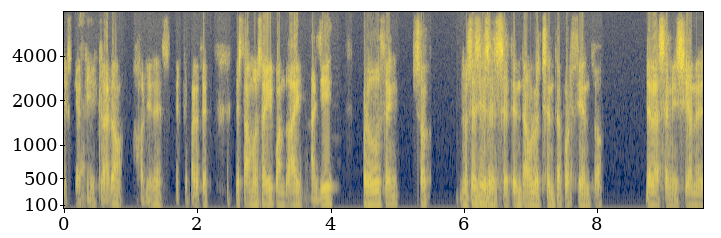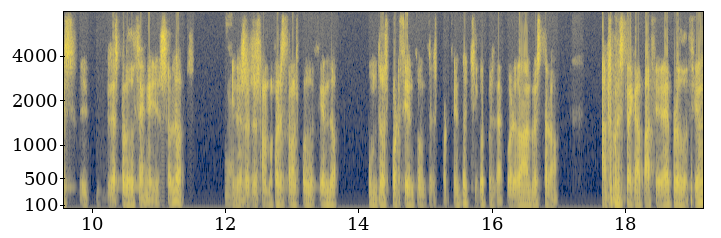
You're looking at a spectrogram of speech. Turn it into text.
Es que aquí, claro, jolines, es que parece que estamos ahí cuando hay, allí producen, son- no sé si es el 70 o el 80% de las emisiones eh, las producen ellos solos. Y nosotros a lo mejor estamos produciendo un 2%, un 3%, chicos, pues de acuerdo a nuestro a nuestra capacidad de producción,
